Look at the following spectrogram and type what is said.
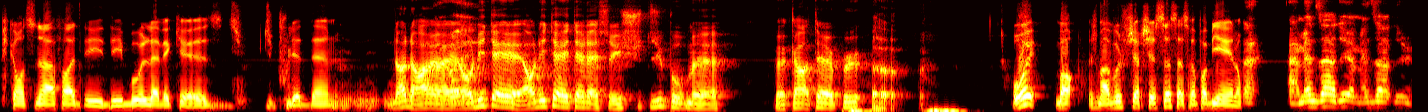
puis continuer à faire des, des boules avec euh, du, du poulet dedans. là. Non, non, euh, on était, on était intéressés. Je suis dû pour me, me canter un peu. Oui, bon, je m'en vais chercher ça, ça sera pas bien long. Amène-en deux, amène-en deux.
